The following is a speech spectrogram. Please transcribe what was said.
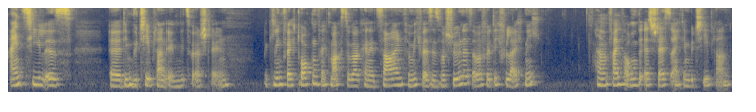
ein Ziel ist, äh, den Budgetplan irgendwie zu erstellen. Klingt vielleicht trocken, vielleicht magst du gar keine Zahlen. Für mich wäre es jetzt was Schönes, aber für dich vielleicht nicht. Ähm, frage ich, warum stellst du eigentlich den Budgetplan?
